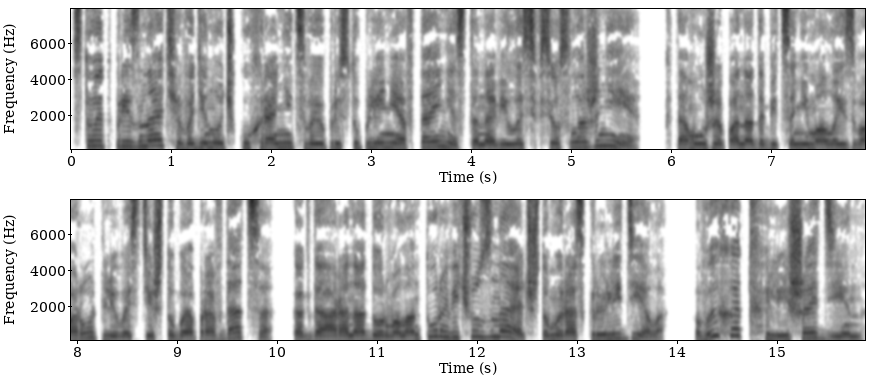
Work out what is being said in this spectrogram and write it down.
Стоит признать, в одиночку хранить свое преступление в тайне становилось все сложнее. К тому же понадобится немало изворотливости, чтобы оправдаться, когда Аранадор Волантурович узнает, что мы раскрыли дело. Выход лишь один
